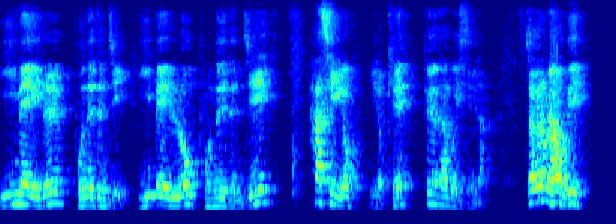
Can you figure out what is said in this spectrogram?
이메일을 보내든지 이메일로 보내든지 하세요. 이렇게 표현하고 있습니다. 자, 그러면 우리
